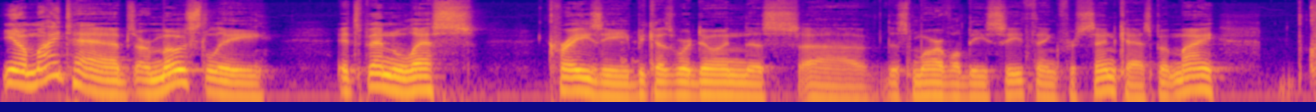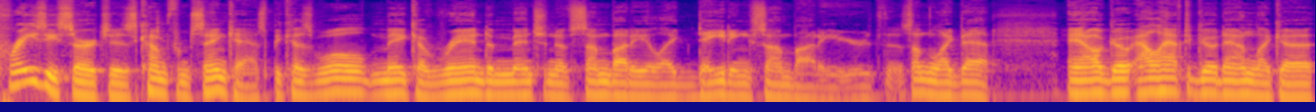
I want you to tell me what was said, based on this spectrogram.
you know, my tabs are mostly, it's been less crazy because we're doing this uh, this Marvel DC thing for Sincast, but my crazy searches come from Sincast because we'll make a random mention of somebody like dating somebody or th- something like that, and I'll go, I'll have to go down like a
